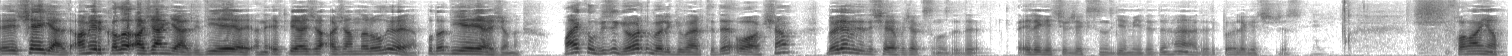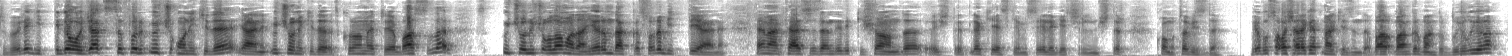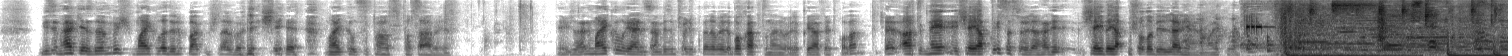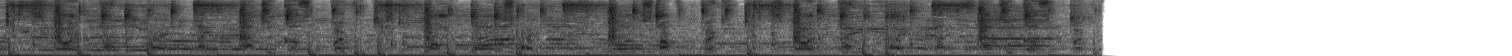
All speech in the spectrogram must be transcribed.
e, şey geldi. Amerikalı ajan geldi. DEA hani FBI aja- ajanları oluyor ya. Bu da DEA ajanı. Michael bizi gördü böyle güvertede o akşam. Böyle mi dedi şey yapacaksınız dedi. Ele geçireceksiniz gemiyi dedi. Ha dedik böyle geçireceğiz. Falan yaptı böyle. Gitti de Ocak 03.12'de yani 3.12'de kronometreye bastılar. 3.13 olamadan yarım dakika sonra bitti yani. Hemen telsizden dedik ki şu anda işte Lakes gemisi ele geçirilmiştir. Komuta bizde. Ve bu savaş hareket merkezinde. Ba- bangır bangır duyuluyor. Bizim herkes dönmüş. Michael'a dönüp bakmışlar böyle şeye. Michael Spas. Ne güzel. Hani Michael yani sen bizim çocuklara böyle bok attın hani böyle kıyafet falan. E, Artık ne şey yaptıysa söyle. Hani şey de yapmış olabilirler yani Michael'a.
